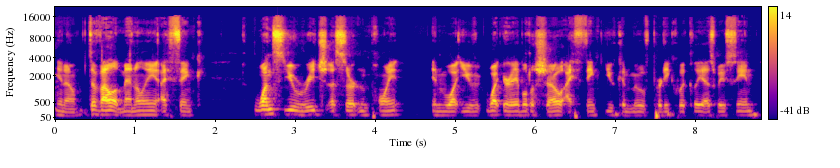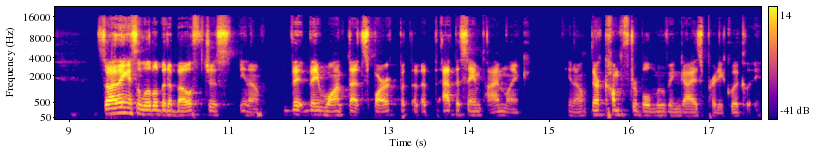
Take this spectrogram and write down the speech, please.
you know, developmentally, I think once you reach a certain point in what you what you're able to show, I think you can move pretty quickly, as we've seen. So I think it's a little bit of both. Just you know, they they want that spark, but at the same time, like you know, they're comfortable moving guys pretty quickly.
